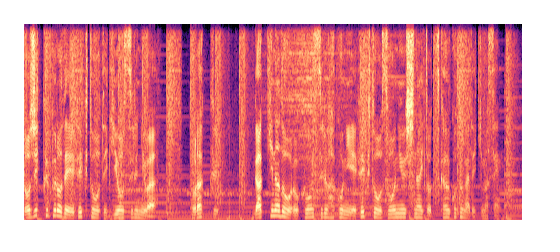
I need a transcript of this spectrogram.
Logic Pro でエフェクトを適用するにはトラック楽器などを録音する箱にエフェクトを挿入しないと使うことができません。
